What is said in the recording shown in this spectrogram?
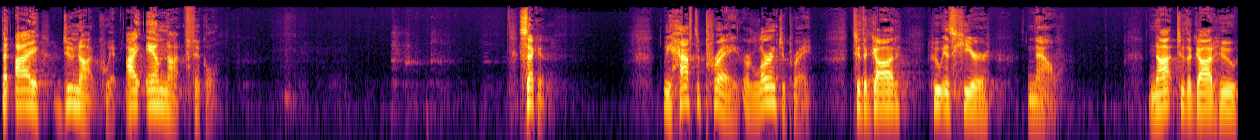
That I do not quit. I am not fickle. Second, we have to pray or learn to pray to the God who is here now, not to the God who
